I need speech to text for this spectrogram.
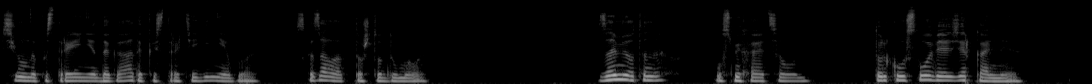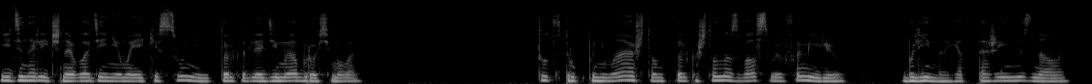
Сил на построение догадок и стратегий не было. Сказала то, что думала. «Заметано», — усмехается он. «Только условия зеркальные. Единоличное владение моей кисуней только для Димы Абросимова. Тут вдруг понимаю, что он только что назвал свою фамилию. Блин, а я даже и не знала.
